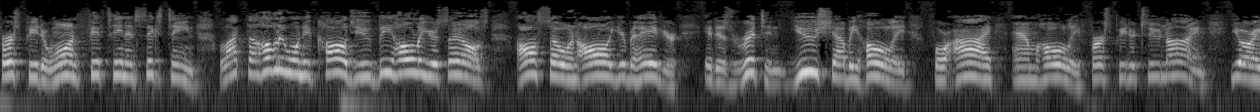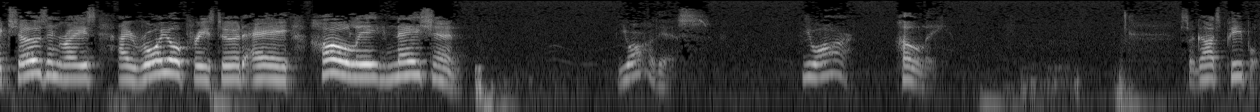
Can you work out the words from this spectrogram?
1 Peter 1 15 and 16. Like the Holy One who called you, be holy yourselves also in all your behavior. It is written, You shall be holy, for I am holy. 1 Peter 2 9. You are a chosen race, a royal priesthood, a holy nation. You are this. You are holy. So God's people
